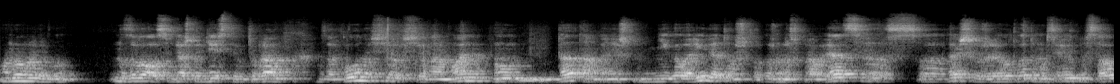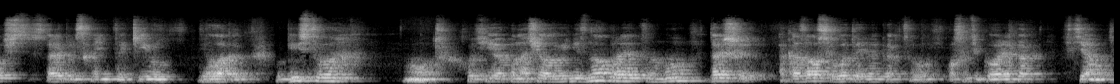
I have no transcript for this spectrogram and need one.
оно вроде бы называло себя, что действует в рамках закона, все, все нормально. Ну, да, там, конечно, не говорили о том, что нужно расправляться. С... Дальше уже вот в этом экстремистском сообществе стали происходить такие вот дела, как убийство, вот. Хоть я поначалу и не знал про это, но дальше оказался в это я как-то, вот, по сути говоря, как втянут.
